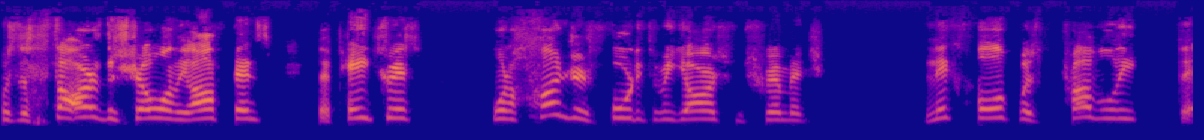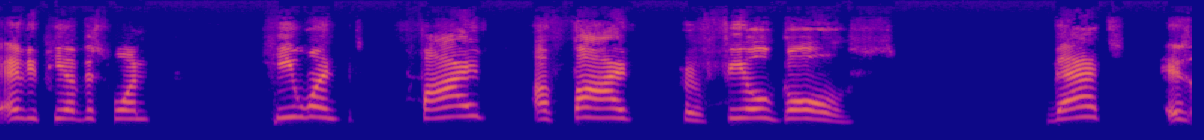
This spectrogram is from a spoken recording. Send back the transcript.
was the star of the show on the offense. The Patriots 143 yards from scrimmage. Nick Folk was probably the MVP of this one. He went five of five from field goals. That is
